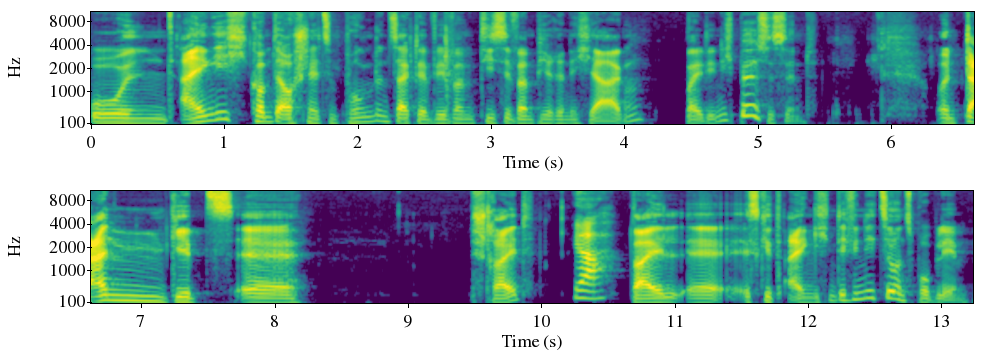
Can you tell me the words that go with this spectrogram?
Und eigentlich kommt er auch schnell zum Punkt und sagt, er will diese Vampire nicht jagen, weil die nicht böse sind. Und dann gibt's äh, Streit, Ja, weil äh, es gibt eigentlich ein Definitionsproblem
